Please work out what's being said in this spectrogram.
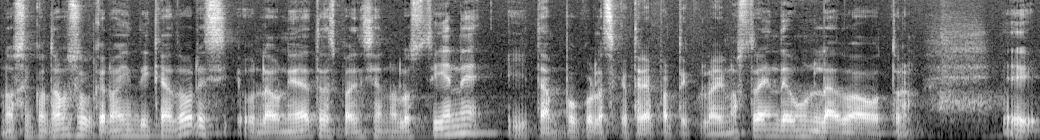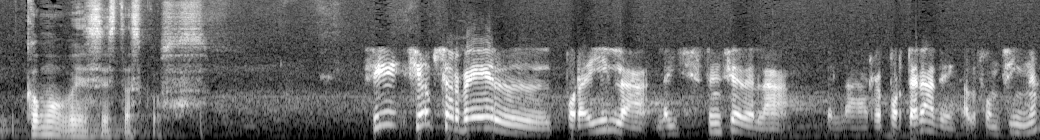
nos encontramos con que no hay indicadores, la unidad de transparencia no los tiene y tampoco la Secretaría Particular, y nos traen de un lado a otro. Eh, ¿Cómo ves estas cosas? Sí, sí observé el, por ahí la, insistencia de la, reportera de Alfonsina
